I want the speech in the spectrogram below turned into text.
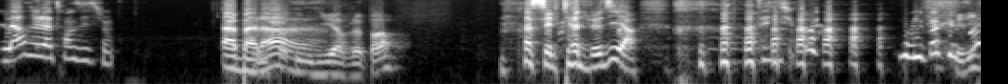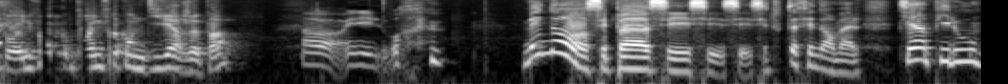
L'art de la transition. Ah bah Une fois là, qu'on ne euh, diverge pas. c'est le cas de le dire. T'as dit quoi Une fois que J'ai dit pour une fois, pour une fois qu'on ne diverge pas. Oh, il est lourd. Mais non, c'est pas, c'est, c'est, tout à fait normal. Tiens, Pilou,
